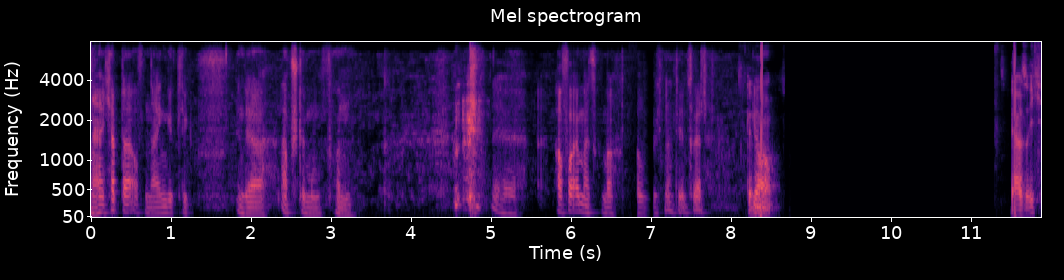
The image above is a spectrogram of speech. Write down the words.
Ja, ich habe da auf Nein geklickt in der Abstimmung von äh, AVM hat es gemacht, glaube ich, ne? den Thread. Genau. Ja, also ich,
